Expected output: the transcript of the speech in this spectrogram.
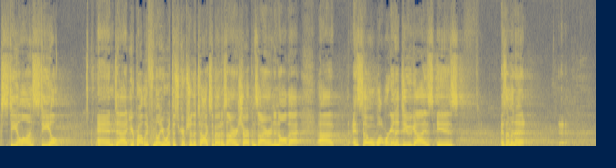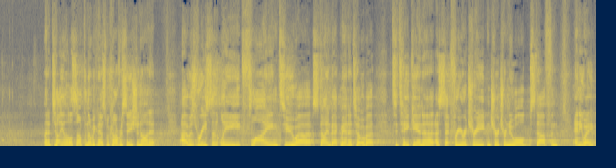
Steel on Steel. And uh, you're probably familiar with the scripture that talks about as iron sharpens iron and all that. Uh, and so what we're going to do, guys, is, is I'm going to I'm to tell you a little something that we can have some conversation on it. I was recently flying to uh, Steinbach, Manitoba to take in a, a set free retreat and church renewal stuff. And anyway,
